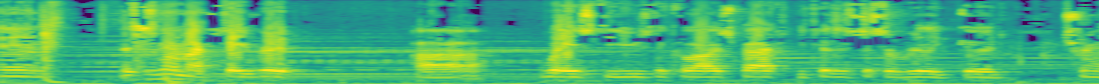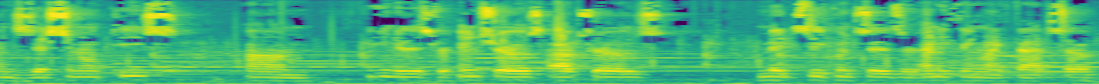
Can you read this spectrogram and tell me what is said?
And this is one of my favorite uh, ways to use the collage pack because it's just a really good transitional piece. Um, you can do this for intros, outros, mid sequences, or anything like that. So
